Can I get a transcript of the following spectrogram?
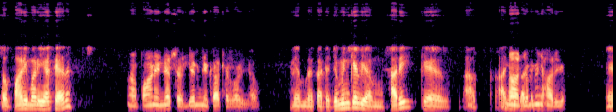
તો પાણી બાણી હશે ને? હા પાણી નેસર ડેમની કાંઠે વાળી જાવ ડેમના કાંઠે. જમીન કેવી આમ સારી કે આ- ના જમીન સારી. હે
